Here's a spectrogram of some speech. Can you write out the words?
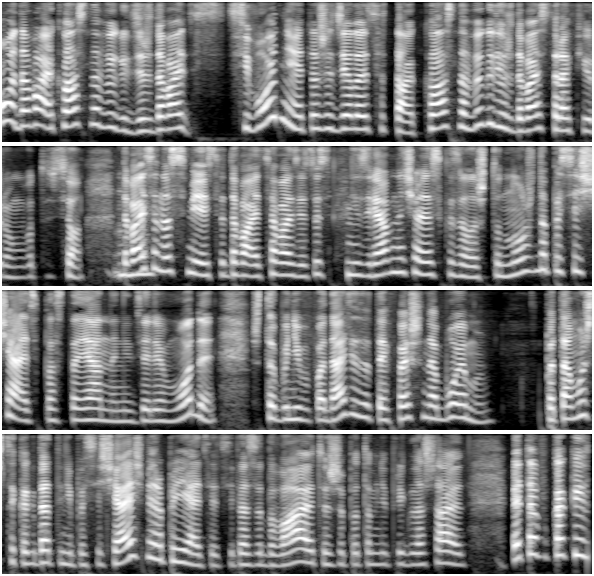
О, давай, классно выглядишь, давай. Сегодня это же делается так. Классно выглядишь, давай сфотографируем. Вот все. Давайте нас вместе, давайте вас здесь. То есть не зря вначале сказала, что нужно посещать постоянно недели моды, чтобы не выпадать из этой фэшн-обоймы. Потому что когда ты не посещаешь мероприятия, тебя забывают, уже потом не приглашают. Это как и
